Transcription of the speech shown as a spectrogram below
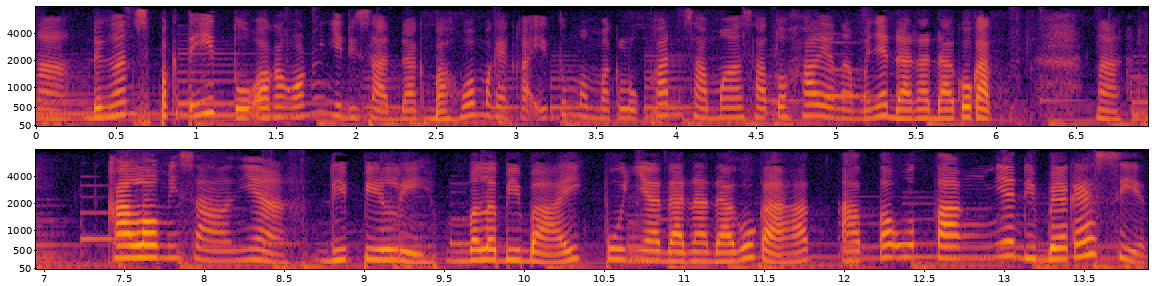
Nah, dengan seperti itu orang-orang jadi sadar bahwa mereka itu memerlukan sama satu hal yang namanya dana darurat. Nah, kalau misalnya dipilih lebih baik punya dana darurat atau utangnya diberesin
